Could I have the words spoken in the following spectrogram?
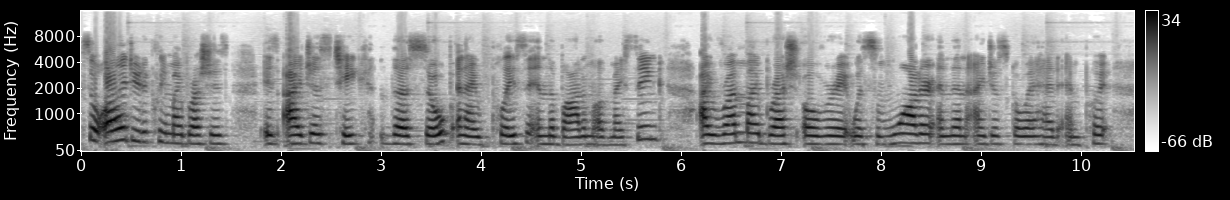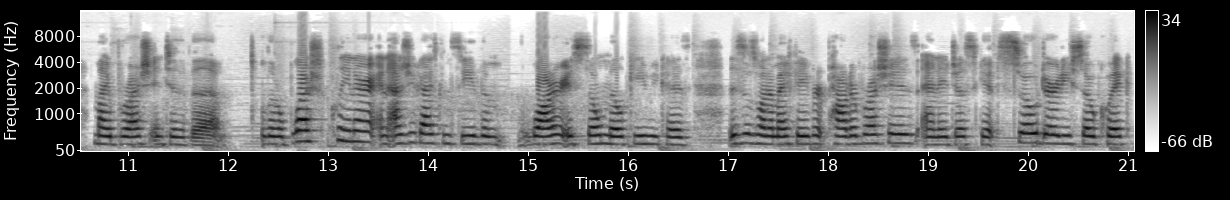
So all I do to clean my brushes is I just take the soap and I place it in the bottom of my sink. I run my brush over it with some water and then I just go ahead and put my brush into the little blush cleaner and as you guys can see the water is so milky because this is one of my favorite powder brushes and it just gets so dirty so quick.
